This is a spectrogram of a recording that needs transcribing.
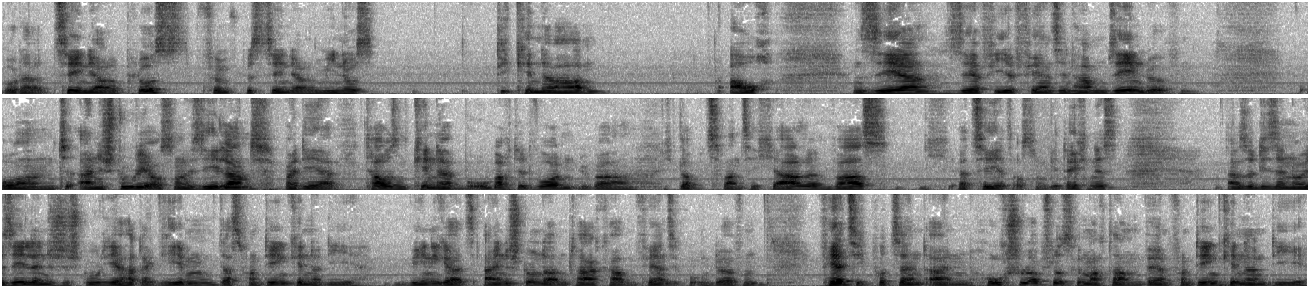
oder 10 Jahre plus, 5 bis 10 Jahre minus, die Kinder haben, auch sehr, sehr viel Fernsehen haben sehen dürfen. Und eine Studie aus Neuseeland, bei der 1000 Kinder beobachtet wurden, über, ich glaube, 20 Jahre war es. Ich erzähle jetzt aus dem Gedächtnis. Also diese neuseeländische Studie hat ergeben, dass von den Kindern, die weniger als eine Stunde am Tag haben Fernsehen gucken dürfen, 40% einen Hochschulabschluss gemacht haben, während von den Kindern, die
